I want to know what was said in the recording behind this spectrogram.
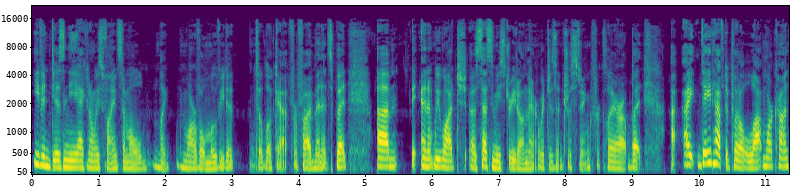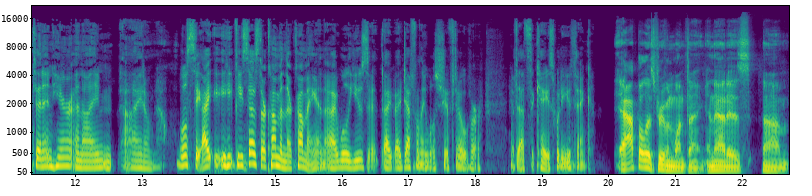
even Disney. I can always find some old like Marvel movie to to look at for five minutes. But um, and we watch uh, Sesame Street on there, which is interesting for Clara. But I, I they'd have to put a lot more content in here, and I'm I don't know. We'll see. I, if he says they're coming, they're coming, and I will use it. I, I definitely will shift over if that's the case. What do you think? Apple has proven one thing, and that is, um,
